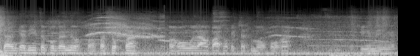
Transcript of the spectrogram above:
Saan ka dito pag ano, papasok ka. Pag kung wala kang pasok, i-chat mo ako ha. Sige na ingat.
